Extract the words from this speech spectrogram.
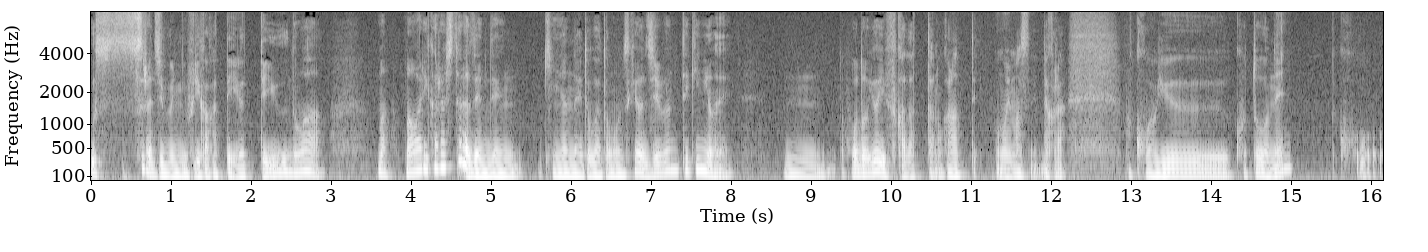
うっすら自分に降りかかっているっていうのはまあ周りからしたら全然気にならないとこだと思うんですけど自分的にはねうん程よい負荷だったのかなって思いますね。だから、こういうことをねこう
